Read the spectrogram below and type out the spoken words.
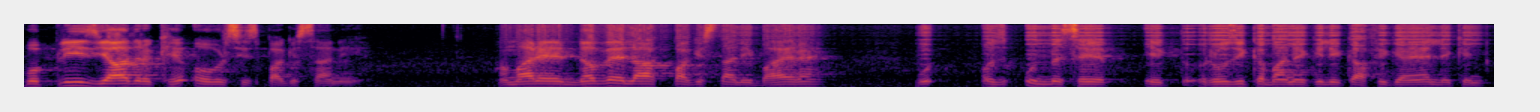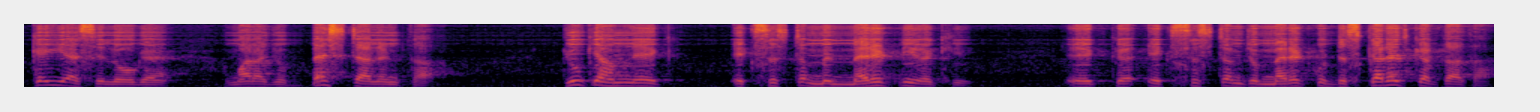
वो प्लीज़ याद रखें ओवरसीज़ पाकिस्तानी। हमारे नबे लाख पाकिस्तानी बाहर हैं। उनमें से एक तो रोज़ी कमाने के लिए काफ़ी गए हैं, लेकिन कई ऐसे लोग हैं, हमारा जो बेस्ट टैलेंट था, क्योंकि हमने एक एक सिस्टम में मेरिट नहीं रखी, एक एक सिस्टम जो मेरिट को डिस्करेज करता था,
